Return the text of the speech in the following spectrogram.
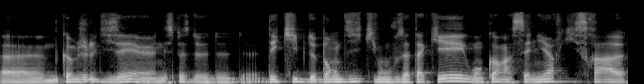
euh comme je le disais, une espèce de d'équipe de, de, bandits qui vont vous attaquer ou encore un seigneur qui sera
